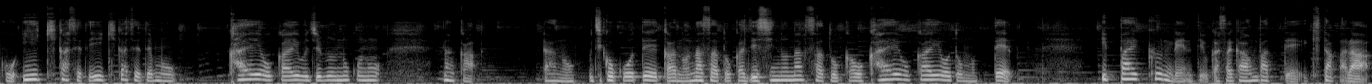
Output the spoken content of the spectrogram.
こう言い聞かせて言い聞かせてもう変えよう変えよう自分のこのなんかあの自己肯定感のなさとか自信のなさとかを変えよう変えようと思っていっぱい訓練っていうかさ頑張ってきたから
